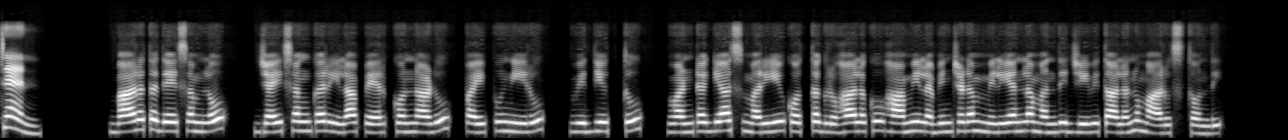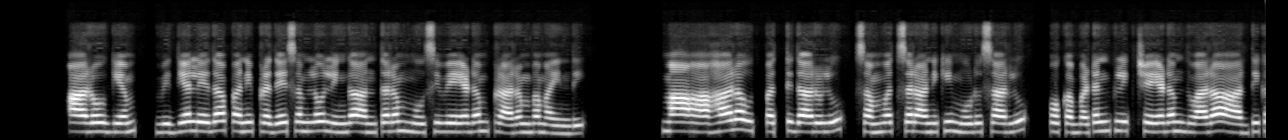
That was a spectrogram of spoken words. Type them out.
టెన్. భారతదేశంలో జైశంకర్ ఇలా పేర్కొన్నాడు పైపు నీరు విద్యుత్తు వంట గ్యాస్ మరియు కొత్త గృహాలకు హామీ లభించడం మిలియన్ల మంది జీవితాలను మారుస్తోంది. ఆరోగ్యం విద్య లేదా పని ప్రదేశంలో లింగ అంతరం మూసివేయడం ప్రారంభమైంది. మా ఆహార ఉత్పత్తిదారులు సంవత్సరానికి మూడుసార్లు ఒక బటన్ క్లిక్ చేయడం ద్వారా ఆర్థిక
